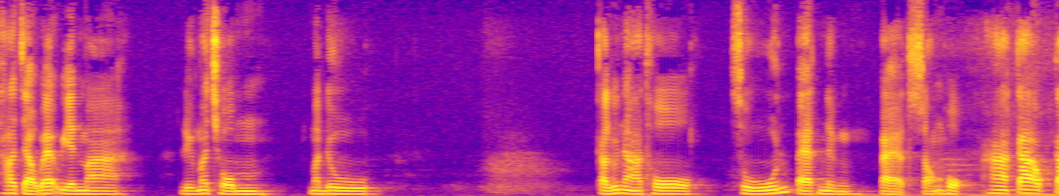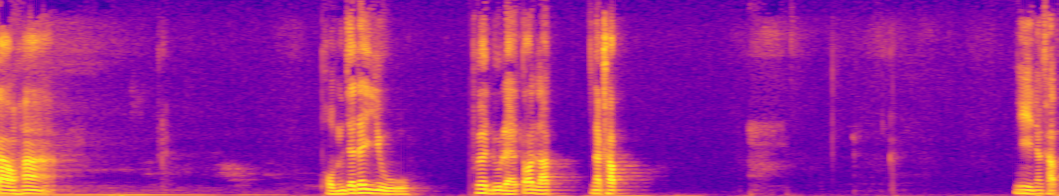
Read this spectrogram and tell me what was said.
ถ้าจะแวะเวียนมา หรือมาชมมาดู กรุณาโทร 0818265995 ผมจะได้อยู่ พื่อดูแลต้อนรับนะครับ นี่นะครับ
